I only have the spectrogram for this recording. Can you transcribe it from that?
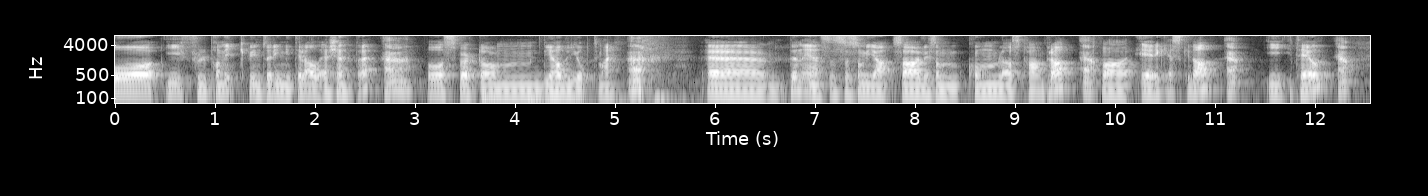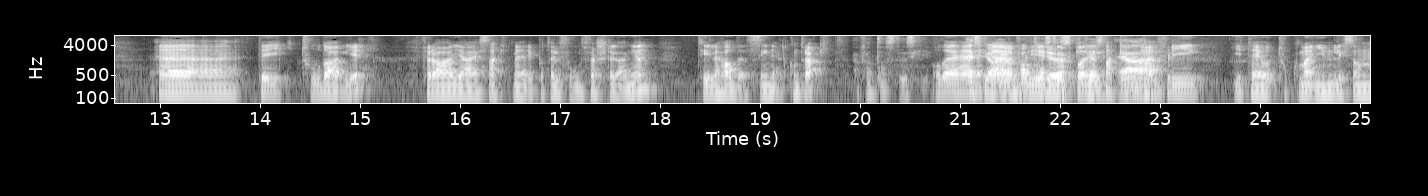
og i full panikk begynte å ringe til alle jeg kjente, ja. og spurte om de hadde jobb til meg. Eh, den eneste som ja, sa liksom 'kom, la oss ta en prat', var Erik Eskedal Ja. i Iteo. Ja. Det gikk to dager fra jeg snakket med Erik på telefon første gangen, til jeg hadde signert kontrakt. Fantastisk. Og det, jeg, jeg, blir rørt bare jeg snakker det her, fordi Iteo tok meg inn liksom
